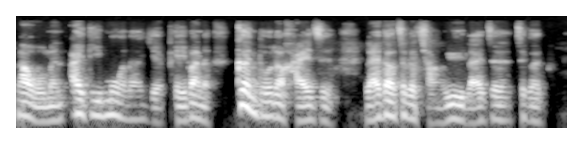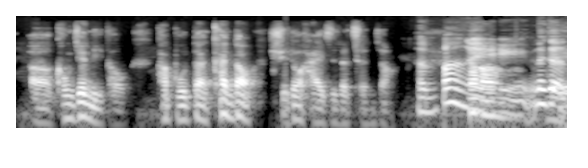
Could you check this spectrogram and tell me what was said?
那我们爱迪莫呢，也陪伴了更多的孩子来到这个场域，来这这个呃空间里头，他不断看到许多孩子的成长。很棒哎，那个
